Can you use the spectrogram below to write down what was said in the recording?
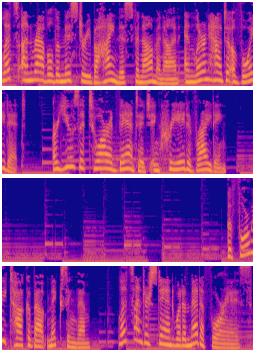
Let's unravel the mystery behind this phenomenon and learn how to avoid it, or use it to our advantage in creative writing. Before we talk about mixing them, let's understand what a metaphor is.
